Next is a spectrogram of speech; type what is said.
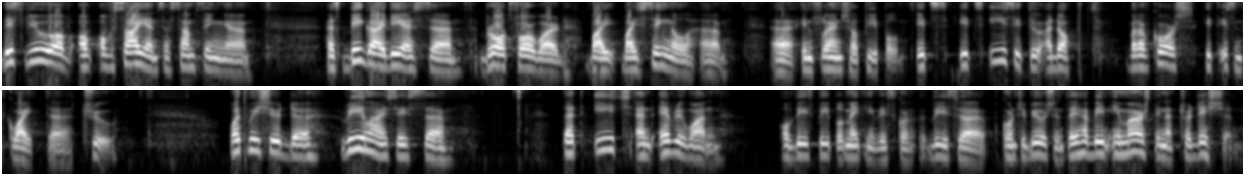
this view of, of, of, science as something uh, as big ideas uh, brought forward by by single influential people. It's it's easy to adopt but of course, it isn't quite uh, true. What we should uh, realize is uh, that each and every one of these people making this con these uh, contributions, they have been immersed in a tradition.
